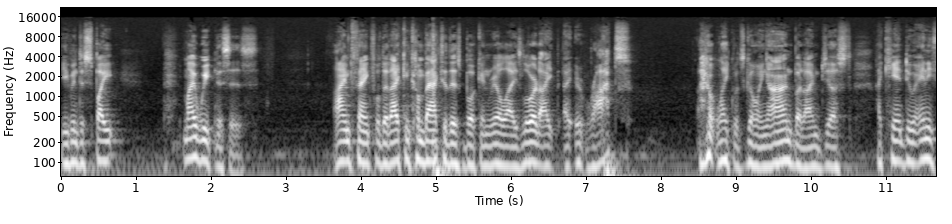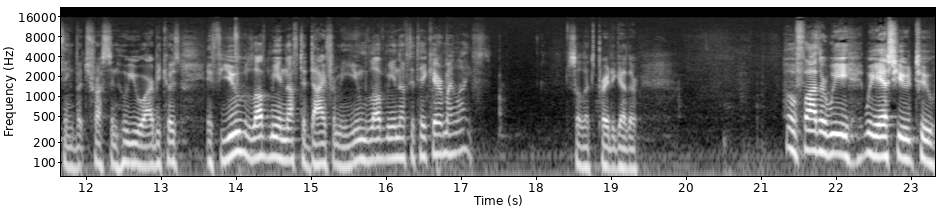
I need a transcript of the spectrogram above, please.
even despite my weaknesses. I'm thankful that I can come back to this book and realize, Lord, I, I, it rots. I don't like what's going on, but I'm just, I can't do anything but trust in who you are because if you loved me enough to die for me, you love me enough to take care of my life. So let's pray together. Oh, Father, we, we ask you to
